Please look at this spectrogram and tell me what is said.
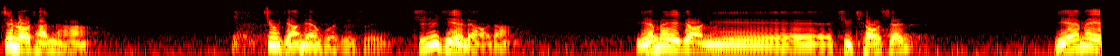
进了禅堂，就讲念佛是谁，直截了当，也没叫你去调身，也没有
